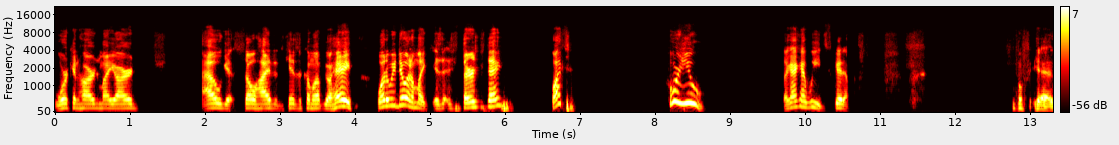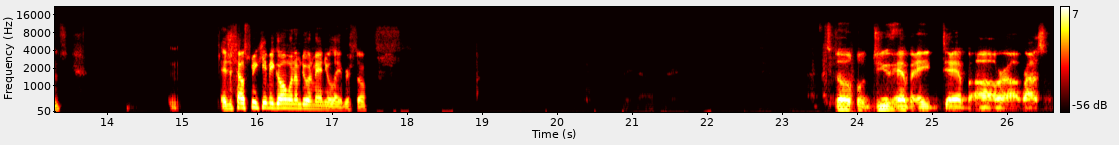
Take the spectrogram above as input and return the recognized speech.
working hard in my yard, I will get so high that the kids will come up and go, Hey, what are we doing? I'm like, Is it Thursday? What? Who are you? Like, I got weeds. Get up. yeah, it just helps me keep me going when I'm doing manual labor. So. So, do you have a Deb uh, or a rosin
